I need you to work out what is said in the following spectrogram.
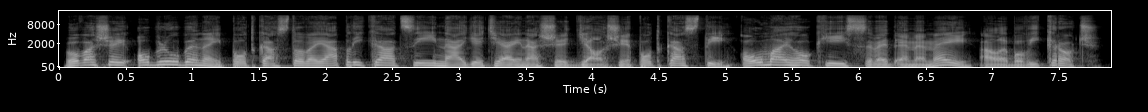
Vo vašej obľúbenej podcastovej aplikácii nájdete aj naše ďalšie podcasty Oh My Hockey, Svet MMA alebo Vykroč.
